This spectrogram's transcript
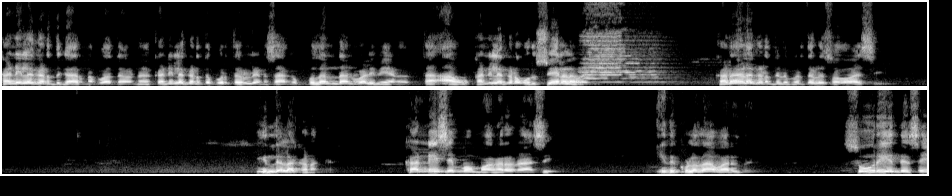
கண்ணிலக்கணத்துக்காரனை பார்த்தவொன்னே கண்ணிலக்கணத்தை பொறுத்தவரை என்ன சார் அங்க புதன் தான் வலிமையானவர். த- அவன் கண்ணிலக்கணம் ஒரு சுயநலவாதி. கடகலக்கணத்துல பொறுத்தவரை சுகவாசி இந்த லக்கணங்கள் கன்னி சிம்மம் மகர ராசி. இதுக்குள்ளதான் வருது. சூரிய திசை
